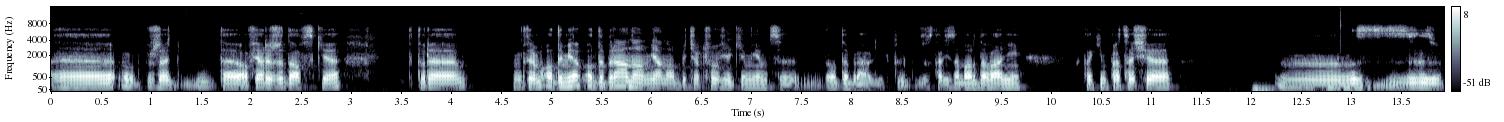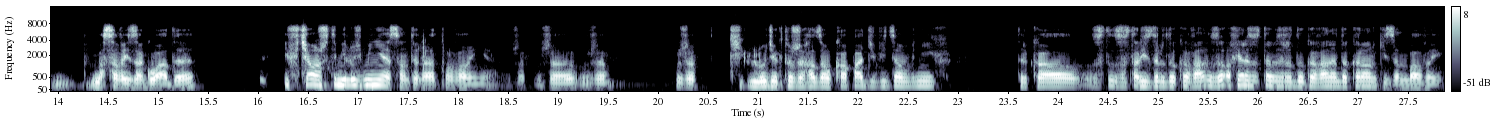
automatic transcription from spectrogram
E, że te ofiary żydowskie, które, którym odebrano miano bycia człowiekiem, Niemcy odebrali, zostali zamordowani w takim procesie mm, masowej zagłady i wciąż tymi ludźmi nie są tyle lat po wojnie, że, że, że, że ci ludzie, którzy chodzą kopać, widzą w nich tylko zostali ofiary zostały zredukowane do koronki zębowej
